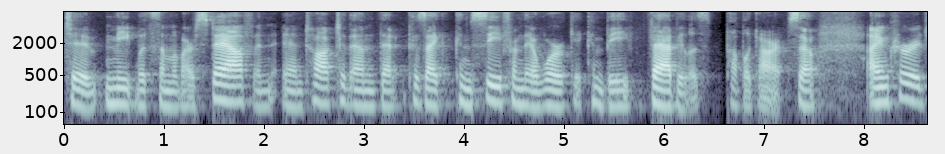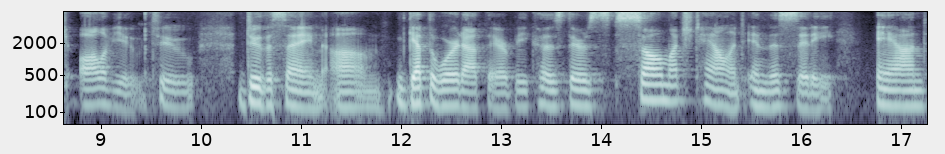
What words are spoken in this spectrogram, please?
to meet with some of our staff and, and talk to them that, because I can see from their work, it can be fabulous public art. So I encourage all of you to do the same. Um, get the word out there because there's so much talent in this city and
